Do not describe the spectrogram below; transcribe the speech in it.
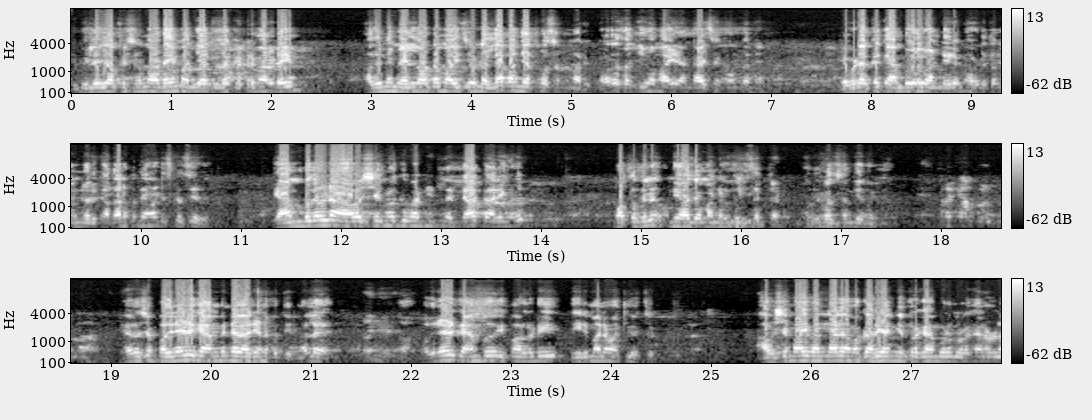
വില്ലേജ് ഓഫീസർമാരുടെയും പഞ്ചായത്ത് സെക്രട്ടറിമാരുടെയും അതിന് മേൽനോട്ടം വഹിച്ചുകൊണ്ട് എല്ലാ പഞ്ചായത്ത് പ്രസിഡന്റുമാരും വളരെ സജീവമായി രണ്ടാഴ്ചക്ക് തന്നെ എവിടെയൊക്കെ ക്യാമ്പുകൾ വേണ്ടിവരും അവിടുത്തെ മുന്നൊരുക്കം. അതാണ് ഇപ്പൊ ഞങ്ങൾ ഡിസ്കസ് ചെയ്തത്. ക്യാമ്പുകളുടെ ആവശ്യങ്ങൾക്ക് വേണ്ടിയിട്ടുള്ള എല്ലാ കാര്യങ്ങളും മൊത്തത്തിൽ നിയോജക മണ്ഡലത്തിൽ സെറ്റാണ് അതിൽ പ്രതിസന്ധിയൊന്നുമില്ല. ഏകദേശം പതിനേഴ് ക്യാമ്പിന്റെ കാര്യമാണ് ഇപ്പൊ തീരുമാനം അല്ലേ? പതിനേഴ്. ക്യാമ്പ് ഇപ്പൊ ഓൾറെഡി തീരുമാനമാക്കി വെച്ചു. ആവശ്യമായി വന്നാൽ നമുക്കറിയാൻ എത്ര ക്യാമ്പുകൾ തുടങ്ങാനുള്ള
